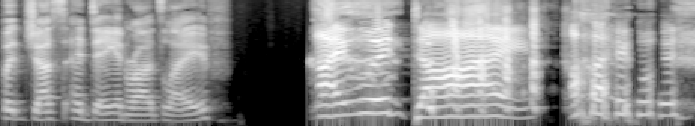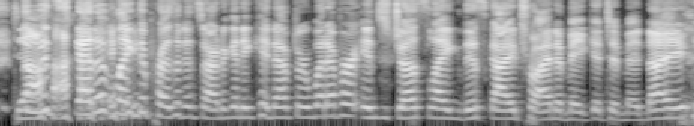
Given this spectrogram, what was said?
but just a day in Rod's life? I would die. I would So die. instead of, like, the president's daughter getting kidnapped or whatever, it's just, like, this guy trying to make it to midnight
